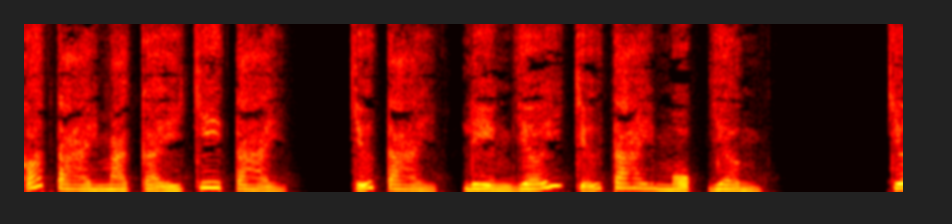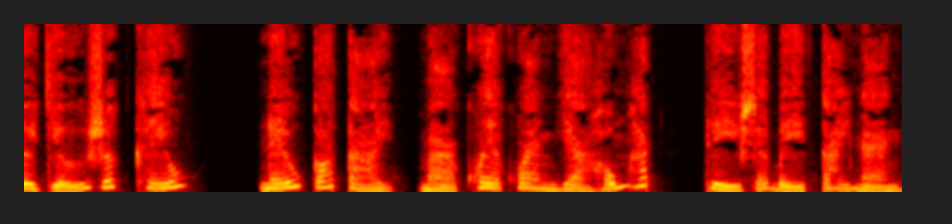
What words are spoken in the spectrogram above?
Có tài mà cậy chi tài, chữ tài liền với chữ tai một dần. Chơi chữ rất khéo, nếu có tài mà khoe khoang và hống hách thì sẽ bị tai nạn.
